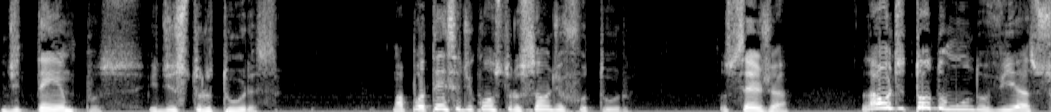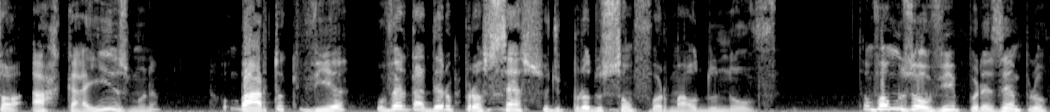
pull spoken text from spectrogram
de tempos e de estruturas, uma potência de construção de futuro. Ou seja, Lá onde todo mundo via só arcaísmo, né, o Bartok via o verdadeiro processo de produção formal do novo. Então vamos ouvir, por exemplo,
